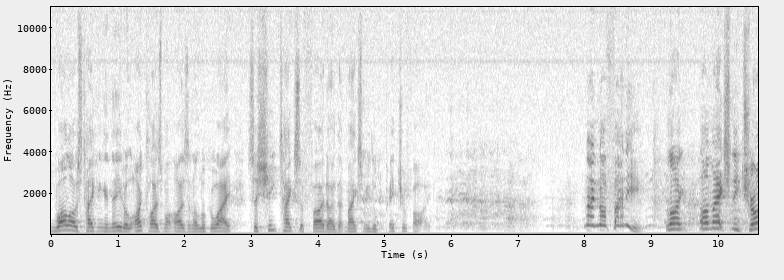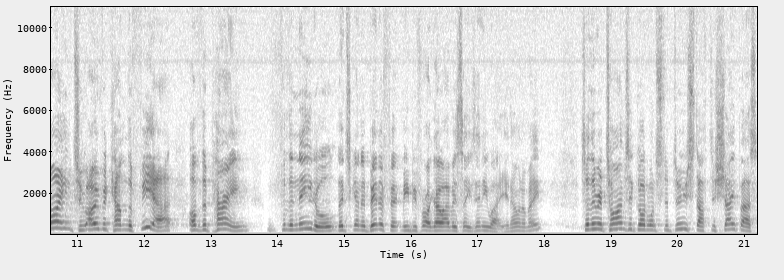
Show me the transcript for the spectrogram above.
while I was taking a needle, I close my eyes and I look away. So she takes a photo that makes me look petrified. no, not funny. Like, I'm actually trying to overcome the fear of the pain for the needle that's going to benefit me before I go overseas anyway. You know what I mean? So there are times that God wants to do stuff to shape us.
